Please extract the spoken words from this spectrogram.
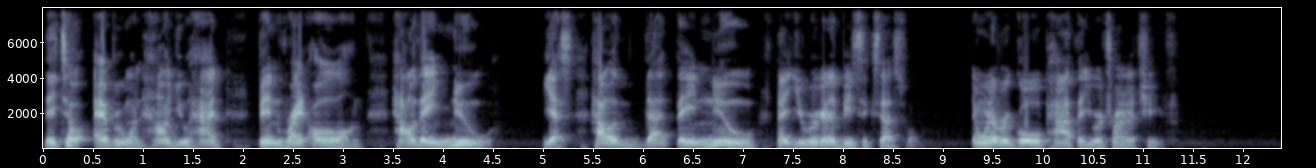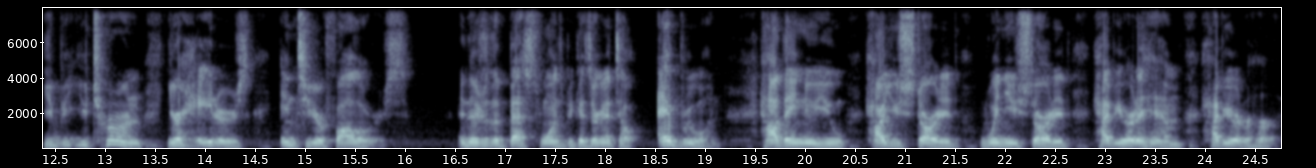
they tell everyone how you had been right all along, how they knew, yes, how that they knew that you were going to be successful in whatever goal path that you were trying to achieve. You, be, you turn your haters into your followers. And those are the best ones because they're going to tell everyone how they knew you, how you started, when you started, have you heard of him, have you heard of her.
